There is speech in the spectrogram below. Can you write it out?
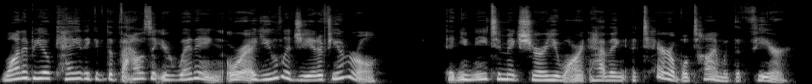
Want to be okay to give the vows at your wedding or a eulogy at a funeral? Then you need to make sure you aren't having a terrible time with the fear.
